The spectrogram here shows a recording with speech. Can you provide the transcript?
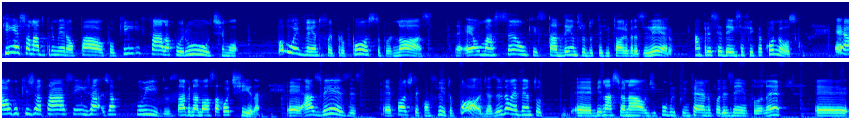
quem é chamado primeiro ao palco? Quem fala por último? Como o evento foi proposto por nós, é, é uma ação que está dentro do território brasileiro, a precedência fica conosco. É algo que já está assim, já, já fluido, sabe, na nossa rotina. É, às vezes é, pode ter conflito? Pode. Às vezes é um evento é, binacional de público interno, por exemplo, né? É,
